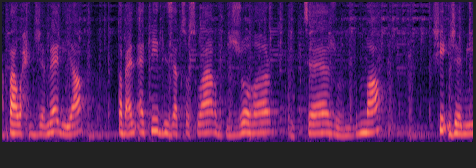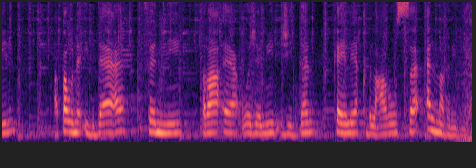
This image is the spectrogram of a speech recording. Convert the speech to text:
عطاها واحد الجمالية. طبعا أكيد لي زاكسسوار ديك الجوهر والتاج والمضمة. شيء جميل. عطونا إبداع فني رائع وجميل جدا كيليق بالعروس المغربية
